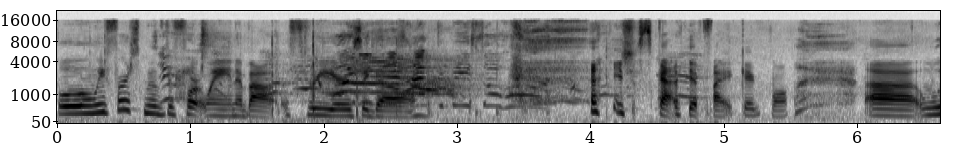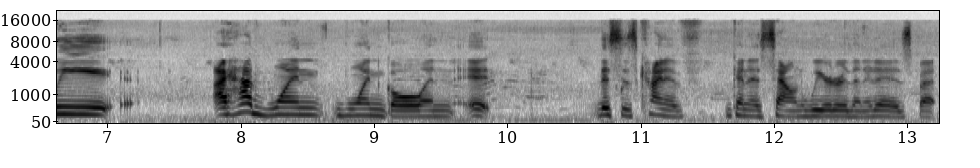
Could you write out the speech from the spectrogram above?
Well, when we first moved to Fort Wayne about three years ago, he just got hit by a kickball. Uh, we, I had one one goal, and it. This is kind of going to sound weirder than it is, but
